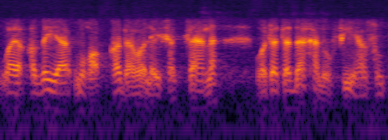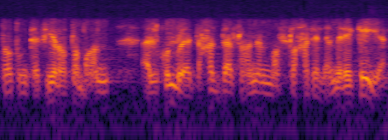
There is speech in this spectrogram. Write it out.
وهي قضية معقدة وليست سهلة وتتداخل فيها سلطات كثيرة. طبعا الكل يتحدث عن المصلحة الأمريكية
